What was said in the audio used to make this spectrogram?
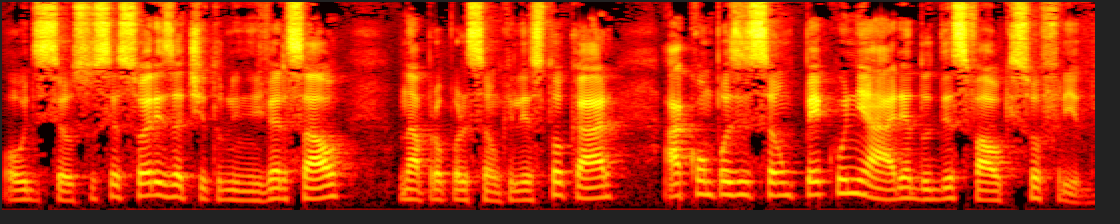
ou de seus sucessores a título universal, na proporção que lhes tocar, a composição pecuniária do desfalque sofrido.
